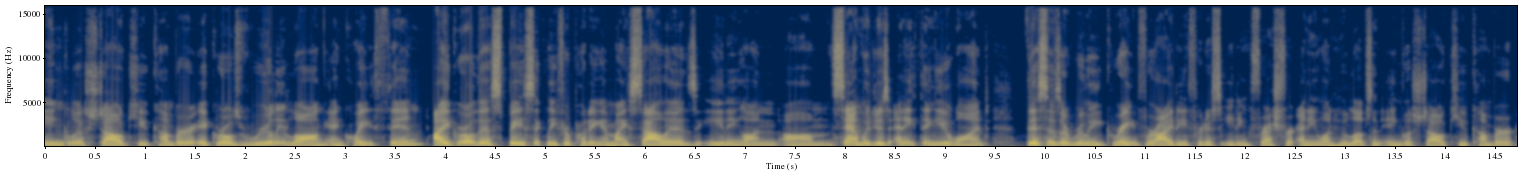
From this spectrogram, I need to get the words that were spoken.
English style cucumber. It grows really long and quite thin. I grow this basically for putting in my salads, eating on um, sandwiches, anything you want. This is a really great variety for just eating fresh for anyone who loves an English style cucumber.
